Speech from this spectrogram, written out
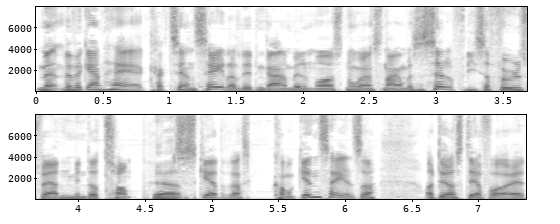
man, man vil gerne have, at karakteren taler lidt en gang imellem, og også nogle gange snakker med sig selv, fordi så føles verden mindre tom. Ja. Og så sker der, der kommer gentagelser, og det er også derfor, at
